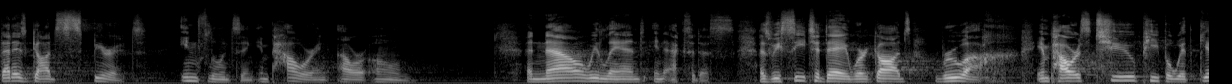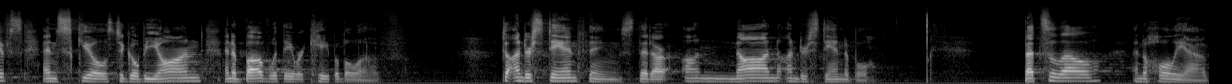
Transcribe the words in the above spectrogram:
that is God's Spirit influencing, empowering our own. And now we land in Exodus, as we see today where God's Ruach empowers two people with gifts and skills to go beyond and above what they were capable of, to understand things that are un- non understandable. Bezalel and Aholiab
